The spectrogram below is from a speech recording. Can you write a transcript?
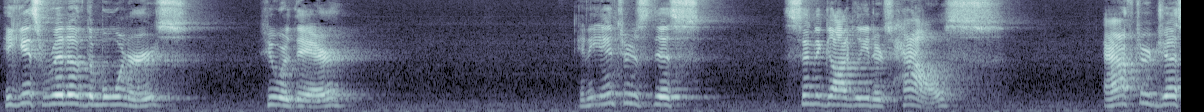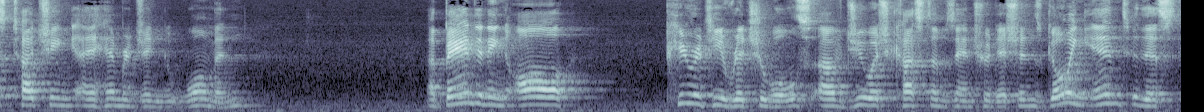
He gets rid of the mourners who were there, and he enters this synagogue leader's house after just touching a hemorrhaging woman, abandoning all purity rituals of Jewish customs and traditions, going into this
